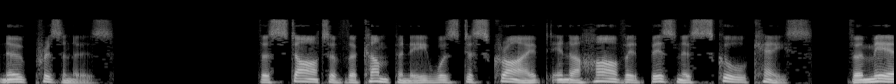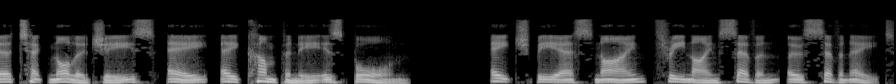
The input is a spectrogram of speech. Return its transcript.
No Prisoners. The start of the company was described in a Harvard Business School case, "'Vermeer Technologies, A, A Company is Born' HBS 9-397-078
